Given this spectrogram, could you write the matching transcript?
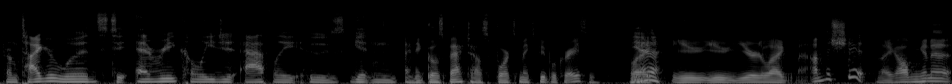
From Tiger Woods to every collegiate athlete who's getting and it goes back to how sports makes people crazy. Like Yeah. you you you're like I'm the shit. Like I'm gonna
